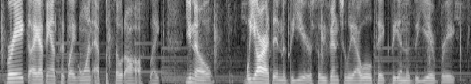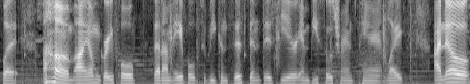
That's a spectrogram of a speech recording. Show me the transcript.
break. Like I think I took like one episode off. Like you know, we are at the end of the year, so eventually I will take the end of the year break. But um, I am grateful that I'm able to be consistent this year and be so transparent. Like, I know,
